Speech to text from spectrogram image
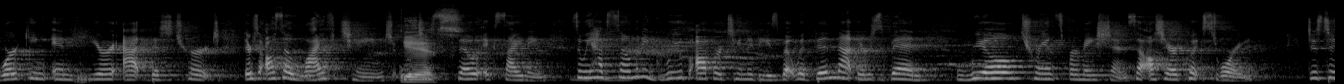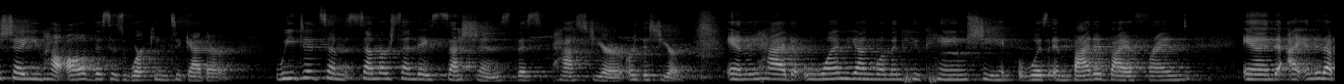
working in here at this church, there's also life change, which Yes. is so exciting. So, we have so many group opportunities, but within that, there's been real transformation. So, I'll share a quick story just to show you how all of this is working together. We did some summer Sunday sessions this past year, or this year, and we had one young woman who came. She was invited by a friend, and I ended up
